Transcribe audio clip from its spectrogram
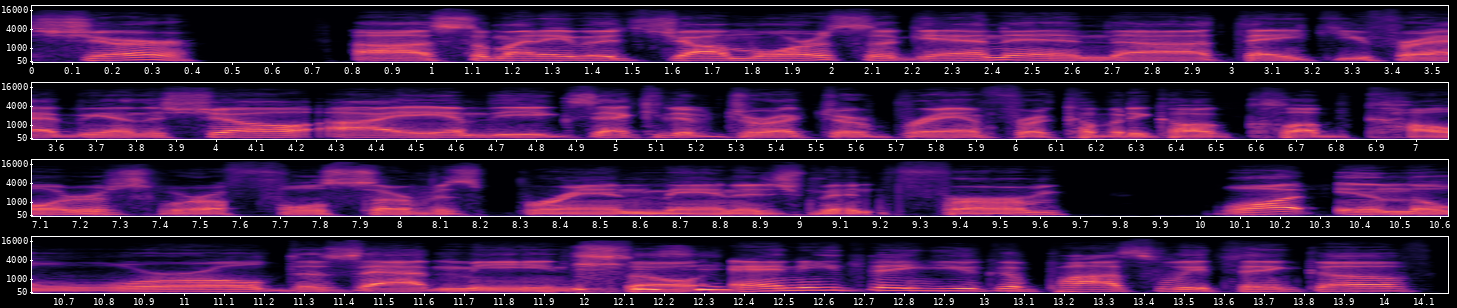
Sure. Uh, so my name is John Morris again, and uh, thank you for having me on the show. I am the executive director of brand for a company called Club Colors. We're a full service brand management firm. What in the world does that mean? So anything you could possibly think of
